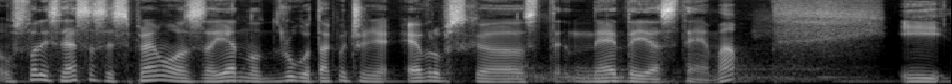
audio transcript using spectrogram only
u stvari ja sam se spremao za jedno drugo takmičenje Evropska st nedelja stema i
